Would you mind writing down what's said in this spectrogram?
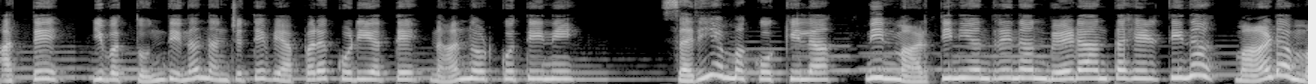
ಅತ್ತೆ, ಇವತ್ತೊಂದಿನ ನನ್ ಜೊತೆ ವ್ಯಾಪಾರ ಕೊಡಿ ಅತ್ತೆ, ನಾನ್ ನೋಡ್ಕೋತೀನಿ. ಸರಿ ಅಮ್ಮ ಕೋಕಿಲ, ನೀನ್ ಮಾಡ್ತೀನಿ ಅಂದ್ರೆ ನಾನ್ ಬೇಡ ಅಂತ ಹೇಳ್ತೀನ? ಮಾಡಮ್ಮ.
